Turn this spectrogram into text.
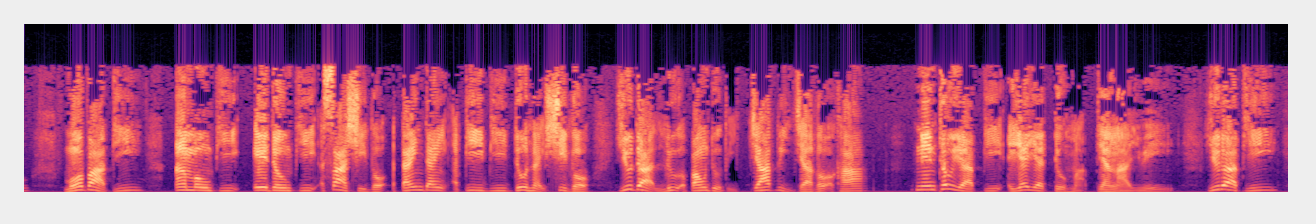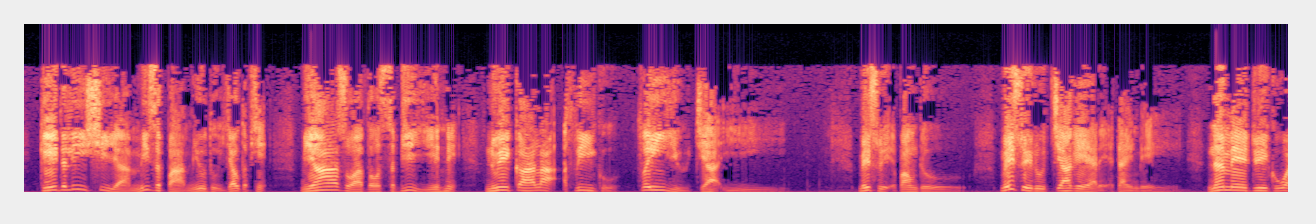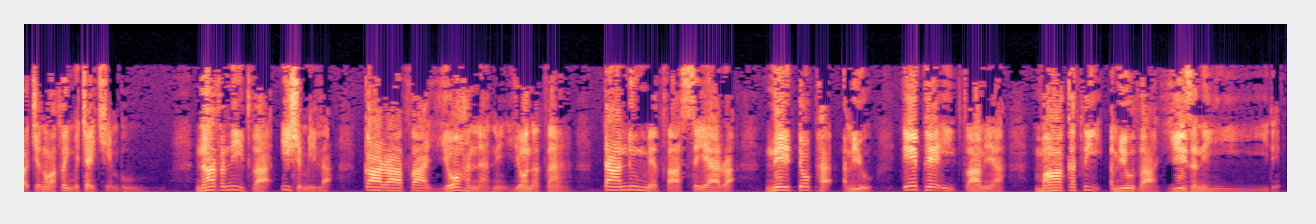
မောဘပြည်အမုံပြည်အေဒုံပြည်အစရှိသောအတိုင်းတိုင်းအပြည်ပြည်တို့၌ရှိသောယုဒလူအပေါင်းတို့သည်ကြားသိကြသောအခါနှင်ထုတ်ရာပြည်အရရက်တို့မှပြန်လာ၍ယုဒပြည်ဂေဒလိရှိရာမိဇပါမြို့သို့ရောက်သဖြင့် များစွာသောစပြည့်ရည်နှင့်ຫນွေကာလအသီးကိုသိမ့်ယူကြ၏မိတ်ဆွေအပေါင်းတို့မိတ်ဆွေတို့ကြားခဲ့ရတဲ့အတိုင်းပဲနာမည်တွေကကျွန်တော်သိမကြိုက်ချင်ဘူးနာသနိသာဣရှမေလကာရာသာယောဟန်နှင့်ယောနသန်တာနုမေသာဆေယရနေတောဖတ်အမျိုးအေဖဲဤသားများမာကတိအမျိုးသားယေဇနီတဲ့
